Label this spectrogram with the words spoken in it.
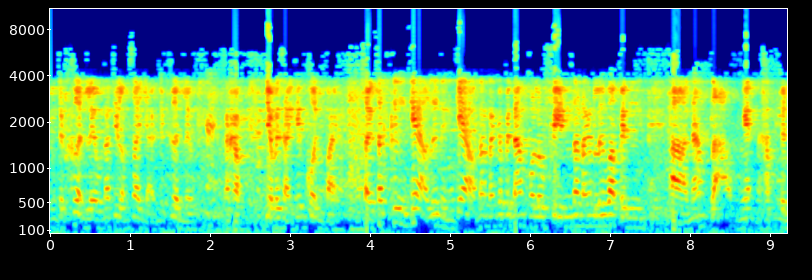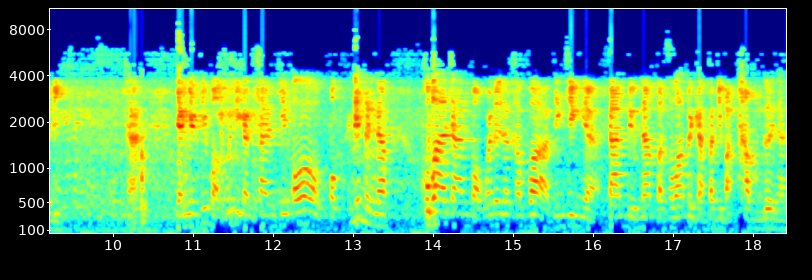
มันจะเคลื่อนเร็วนะที่ลำไส้ใหญ่จะเคลื่อนเร็วนะครับอย่าไปใส่เข้มข้นไป ใส่สักครึ่งแก้วหรือหนึ่งแก้วนอกนั้นก็เป็นน้ำโคโลฟินนอกนั้นหรือว่าเป็นน้ำเปล่าเงี้ยนะครับจะดีอย่างอย่างที่บอกวิธีการใช้เมื่อกี้อ้อบอกนิดนึงนะครูบาอาจารย์บอกไว้ด้วยนะครับว่าจริงๆเนี่ยการดื่มน้ำปัสสาวะเป็นการปฏิบัติธรรมด้วยนะ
